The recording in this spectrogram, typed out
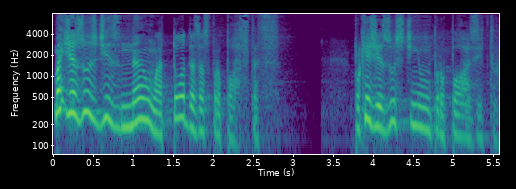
Mas Jesus diz não a todas as propostas, porque Jesus tinha um propósito.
